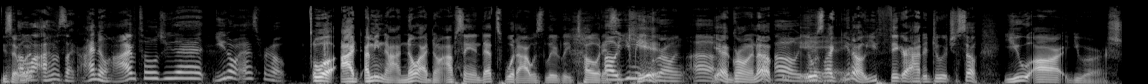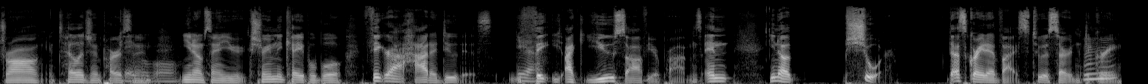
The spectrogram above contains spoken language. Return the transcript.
You said what? lot- I was like, I know I've told you that. You don't ask for help. Well, I I mean I know I don't. I'm saying that's what I was literally told as Oh, a you kid. mean growing up? Yeah, growing up. Oh, It was yeah, like, yeah. you know, you figure out how to do it yourself. You are you are a strong, intelligent person. Capable. You know what I'm saying? You're extremely capable. Figure out how to do this. You Yeah. fig- like you solve your problems. And you know, sure. That's great advice to a certain Mm-hmm. degree.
